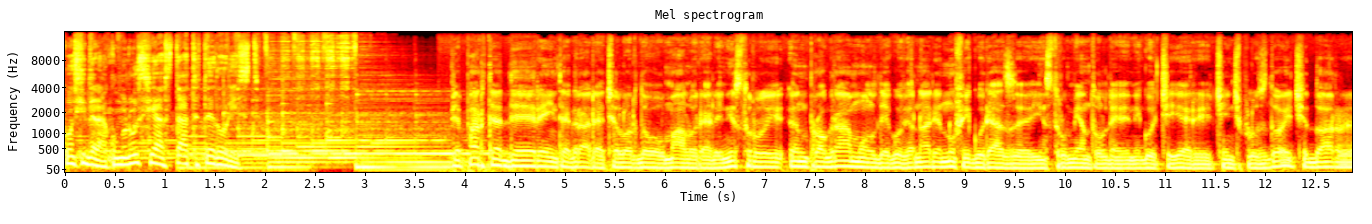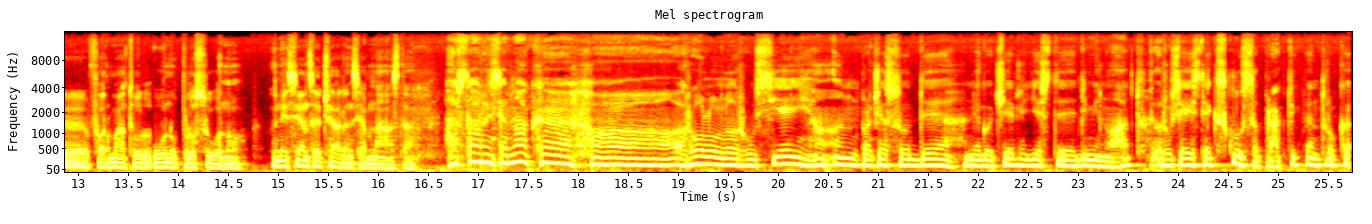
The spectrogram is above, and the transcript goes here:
consideră acum Rusia stat terorist. Pe partea de reintegrare a celor două maluri ale Nistrului, în programul de guvernare nu figurează instrumentul de negocieri 5 plus 2, ci doar formatul 1 plus 1 în esență, ce ar însemna asta? Asta ar însemna că uh, rolul Rusiei în procesul de negocieri este diminuat. Rusia este exclusă, practic, pentru că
